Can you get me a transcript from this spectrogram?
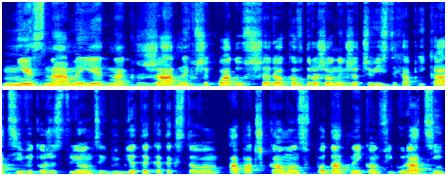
Nie znamy jednak żadnych przykładów szeroko wdrożonych rzeczywistych aplikacji wykorzystujących bibliotekę tekstową Apache Commons w podatnej konfiguracji,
